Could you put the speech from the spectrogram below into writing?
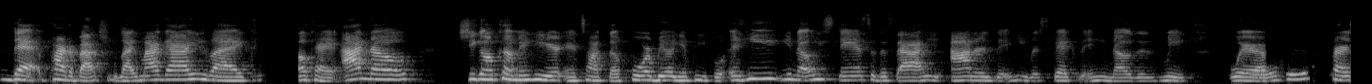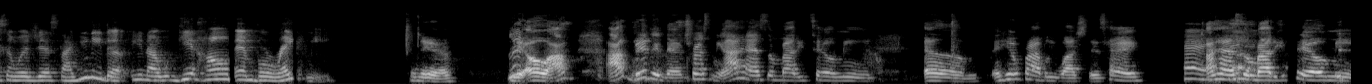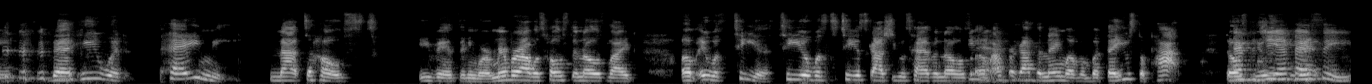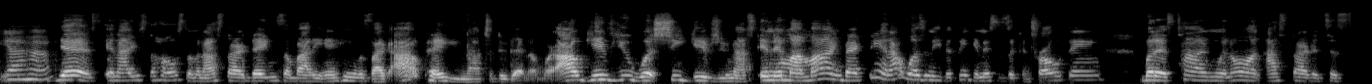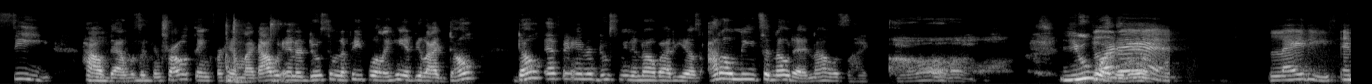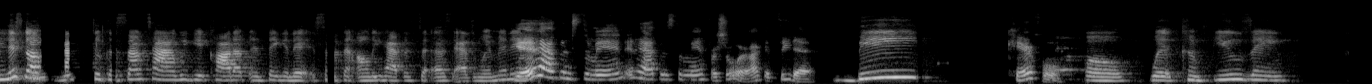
that part about you. Like my guy, he like, okay, I know she gonna come in here and talk to four billion people, and he, you know, he stands to the side, he honors it, he respects it, and he knows it's me. Where mm-hmm. person was just like, you need to, you know, get home and berate me. Yeah. Yeah, oh, I've I've been in there. Trust me. I had somebody tell me, um, and he'll probably watch this. Hey, hey I had hey. somebody tell me that he would pay me not to host events anymore. Remember, I was hosting those like, um, it was Tia. Tia was Tia Scott. She was having those. Yeah. Um, I forgot the name of them, but they used to pop. Those At the GFSC, yeah. Uh-huh. Yes, and I used to host them, and I started dating somebody, and he was like, "I'll pay you not to do that no more. I'll give you what she gives you not." And in my mind back then, I wasn't even thinking this is a control thing, but as time went on, I started to see how that was a mm-hmm. control thing for him. Like I would introduce him to people, and he'd be like, "Don't." Don't ever introduce me to nobody else. I don't need to know that. And I was like, oh, you ladies, and this goes back to because sometimes we get caught up in thinking that something only happens to us as women. Yeah, it happens to men. It happens to men for sure. I can see that. Be careful. Careful with confusing,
